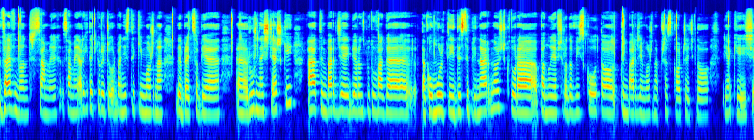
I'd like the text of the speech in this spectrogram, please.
wewnątrz samych, samej architektury czy urbanistyki można wybrać sobie e, różne ścieżki, a tym bardziej biorąc pod uwagę taką multidyscyplinarność, która panuje w środowisku, to tym bardziej można przeskoczyć do jakichś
